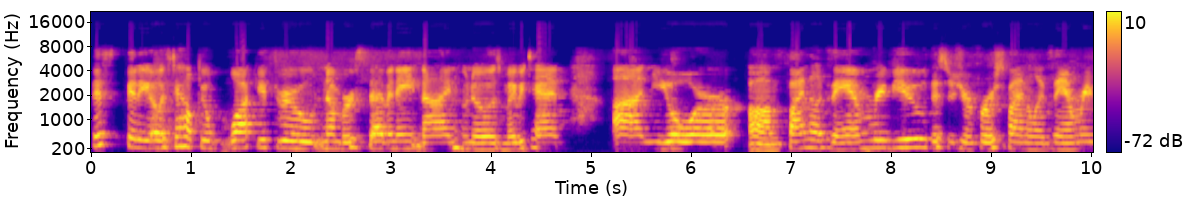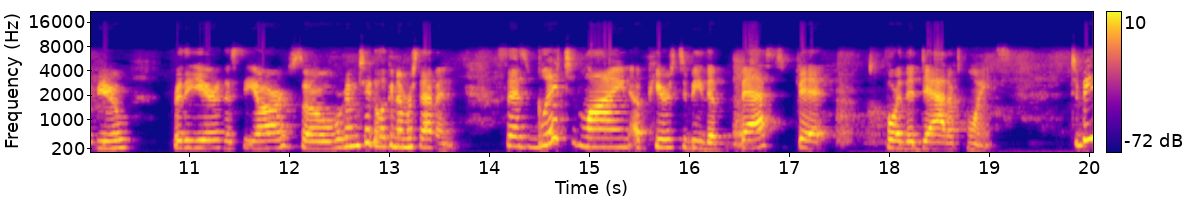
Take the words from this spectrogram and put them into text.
this video is to help you walk you through number seven, eight, nine, who knows, maybe 10 on your um, final exam review. This is your first final exam review for the year, the CR. So we're going to take a look at number seven. It says, which line appears to be the best fit for the data points? To be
